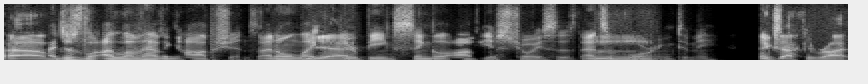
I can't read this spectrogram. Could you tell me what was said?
Um, I just I love having options. I don't like Yeah. there being single obvious choices. That's Mm. boring to me. Exactly right.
